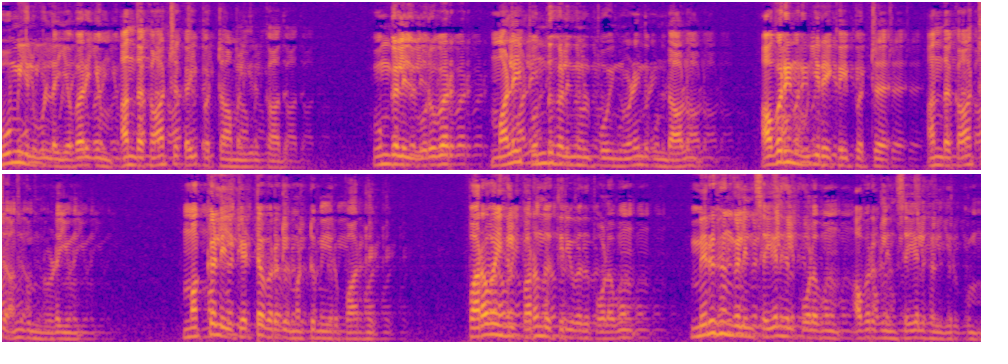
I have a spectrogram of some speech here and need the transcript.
பூமியில் உள்ள எவரையும் அந்த காற்று கைப்பற்றாமல் இருக்காது. உங்களில் ஒருவர் மலை பொந்துகளினுள் போய் நுழைந்து கொண்டாலும் அவரின் உயிரை கைப்பற்ற அந்த காற்று அங்கும் நுழையும். மக்களில் கெட்டவர்கள் மட்டுமே இருப்பார்கள். பறவைகள் பறந்து திரிவது போலவும் மிருகங்களின் செயல்கள் போலவும் அவர்களின் செயல்கள் இருக்கும்.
